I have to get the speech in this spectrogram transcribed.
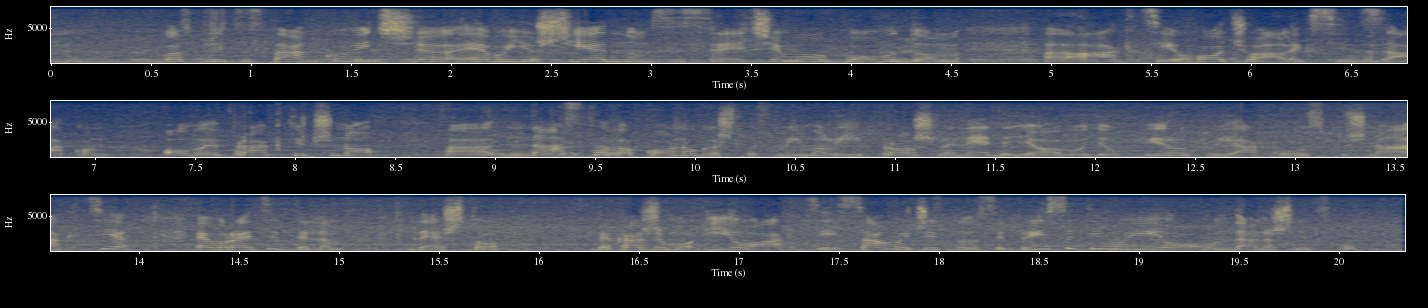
Um, Stanković, evo još jednom se srećemo povodom akcije Hoću Aleksin zakon. Ovo je praktično nastavak onoga što smo imali i prošle nedelje ovde u Pirotu, jako uspešna akcija. Evo recite nam nešto da kažemo i o akciji samoj, čisto da se prisetimo i o ovom današnjem skupu.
